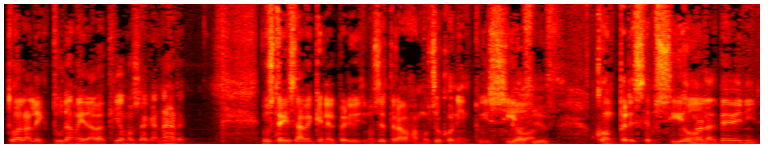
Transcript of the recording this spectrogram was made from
toda la lectura, me daba que íbamos a ganar. Ustedes saben que en el periodismo se trabaja mucho con intuición, con percepción. Uno las ve venir.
